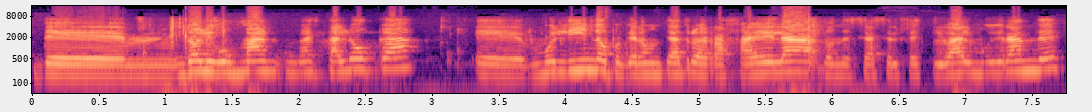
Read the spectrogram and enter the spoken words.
de mm, Dolly Guzmán no está loca, eh, muy lindo porque era un teatro de Rafaela donde se hace el festival muy grande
